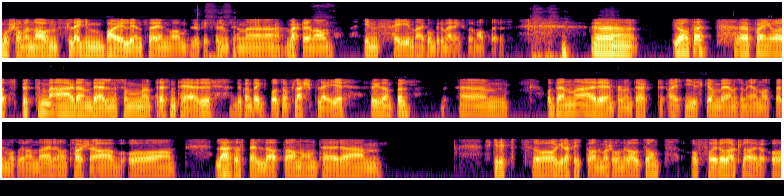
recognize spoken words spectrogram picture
morsomme navn. Flegm, Bile, Insane var Lucasfilm sine verktøynavn. Insane er komprimeringsformatet deres. Uansett, eh, poenget var at Sputum er den delen som presenterer. Du kan tenke på det som flashplayer, f.eks. Um, ehm, og den er reimplementert i Scrum VM som en av spillmotorene der, og tar seg av å lese spilldataen og håndtere um, skript og grafikk og animasjoner og alt sånt. Og for å da klare å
